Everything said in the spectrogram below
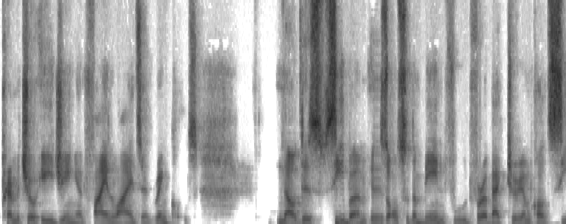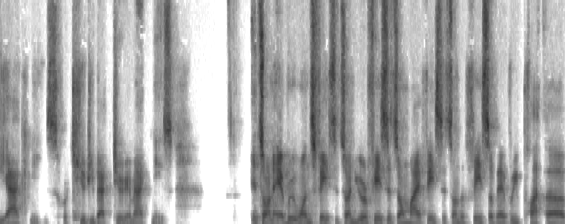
premature aging and fine lines and wrinkles. Now, this sebum is also the main food for a bacterium called C. acnes or Cutibacterium acnes it's on everyone's face. It's on your face. It's on my face. It's on the face of every pla- uh,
